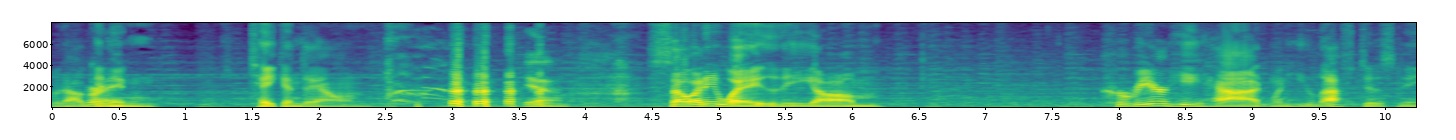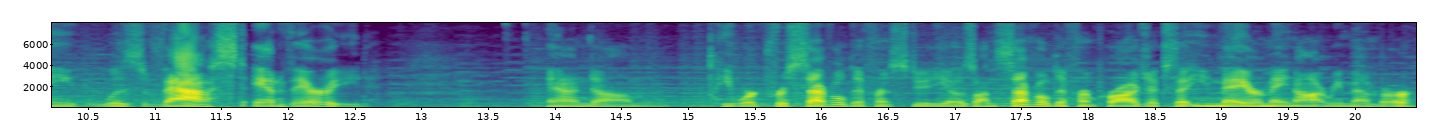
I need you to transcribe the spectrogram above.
without Right. getting taken down. Yeah. So anyway, the um, career he had when he left Disney was vast and varied, and um, he worked for several different studios on several different projects that you may or may not remember.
